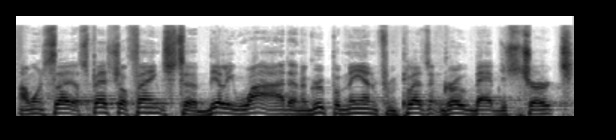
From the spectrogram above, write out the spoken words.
I want to say a special thanks to Billy White and a group of men from Pleasant Grove Baptist Church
